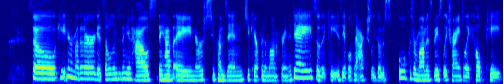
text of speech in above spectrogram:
so Kate and her mother get settled into the new house. They have a nurse who comes in to care for the mom during the day so that Kate is able to actually go to school because her mom is basically trying to like help Kate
